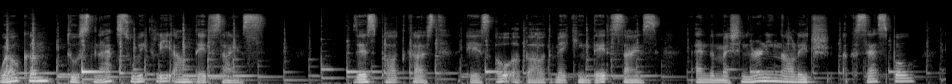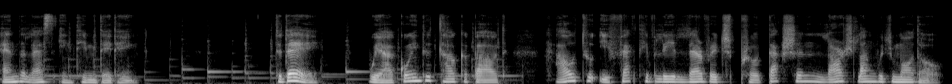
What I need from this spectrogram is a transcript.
Welcome to Snacks Weekly on Data Science. This podcast is all about making data science and machine learning knowledge accessible and less intimidating. Today, we are going to talk about how to effectively leverage production large language model,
